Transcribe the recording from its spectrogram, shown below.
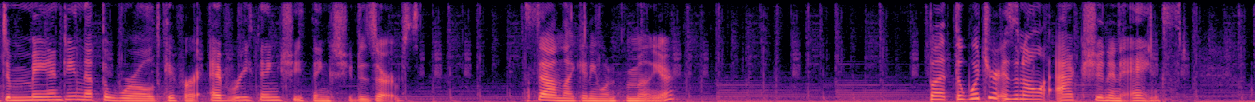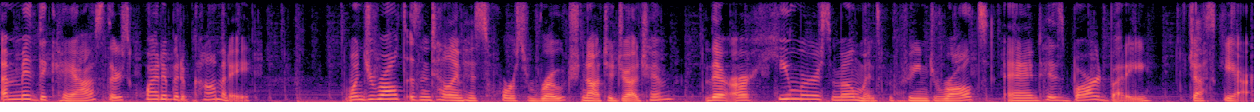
demanding that the world give her everything she thinks she deserves. Sound like anyone familiar? But The Witcher isn't all action and angst. Amid the chaos, there's quite a bit of comedy. When Geralt isn't telling his horse Roach not to judge him, there are humorous moments between Geralt and his bard buddy, Jaskier.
